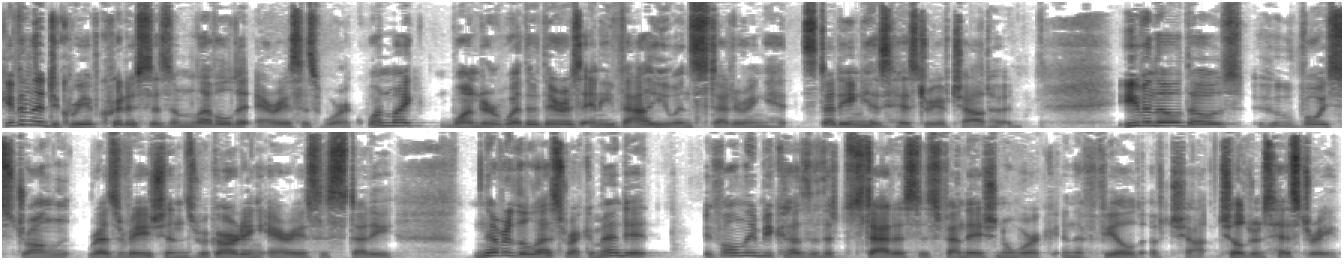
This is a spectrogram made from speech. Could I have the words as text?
Given the degree of criticism leveled at Ariès's work, one might wonder whether there is any value in studying, his history of childhood. Even though those who voice strong reservations regarding Ariès's study nevertheless recommend it, if only because of the status as foundational work in the field of ch- children's history.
